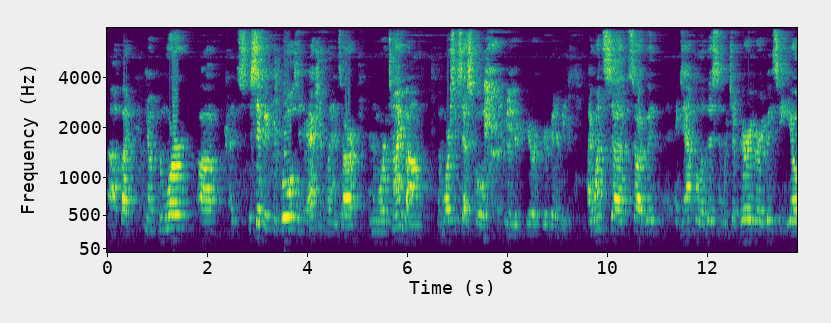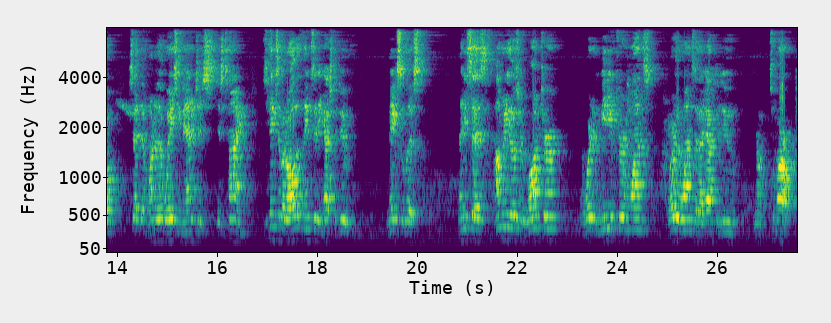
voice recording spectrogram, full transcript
uh, but you know, the more uh, specific your goals and your action plans are, and the more time-bound, the more successful you're, you're, you're going to be. I once uh, saw a good example of this in which a very, very good CEO said that one of the ways he manages his time is he thinks about all the things that he has to do, makes a list. Then he says, how many of those are long-term, and what are the medium-term ones, what are the ones that I have to do, you know, tomorrow,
